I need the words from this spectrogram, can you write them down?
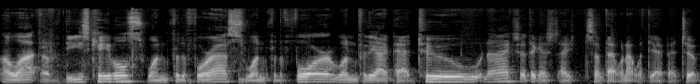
a lot of these cables, one for the 4S, one for the 4, one for the iPad 2. No, actually, I think I, I sent that one out with the iPad 2.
